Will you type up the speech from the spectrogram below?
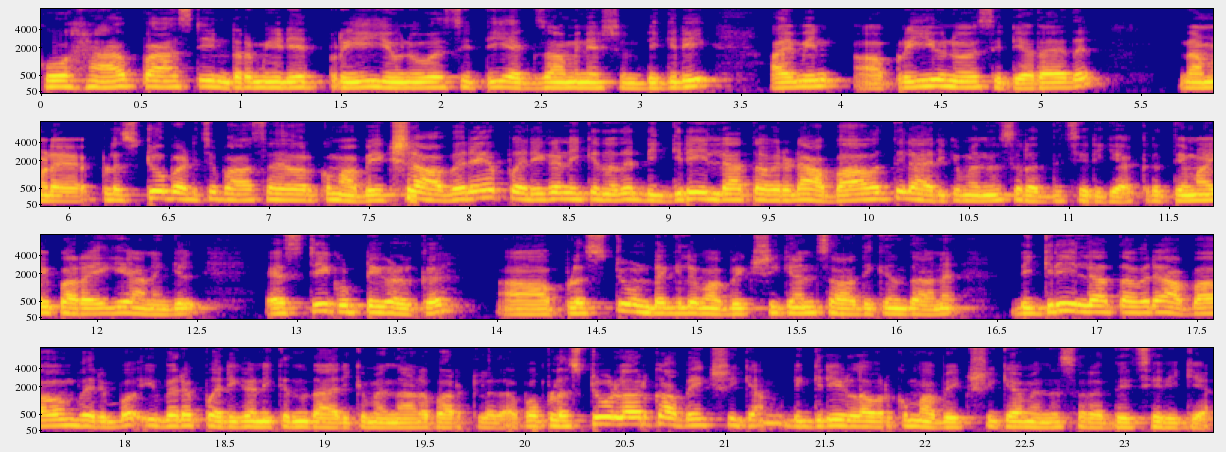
who have passed intermediate pre university examination degree I mean pre university അതായത് നമ്മുടെ പ്ലസ് ടു പഠിച്ച് പാസ്സായവർക്കും അപേക്ഷ അവരെ പരിഗണിക്കുന്നത് ഡിഗ്രി ഇല്ലാത്തവരുടെ അഭാവത്തിലായിരിക്കുമെന്ന് ശ്രദ്ധിച്ചിരിക്കുക. കൃത്യമായി പറയുകയാണെങ്കിൽ എസ് ടി കുട്ടികൾക്ക് പ്ലസ് ടു ഉണ്ടെങ്കിലും അപേക്ഷിക്കാൻ സാധിക്കുന്നതാണ്. ഡിഗ്രി ഇല്ലാത്തവരെ അഭാവം വരുമ്പോൾ ഇവരെ പരിഗണിക്കുന്നതായിരിക്കും എന്നാണ് പറഞ്ഞിട്ടുള്ളത്. അപ്പോൾ പ്ലസ് ടു ഉള്ളവർക്ക് അപേക്ഷിക്കാം ഡിഗ്രി ഉള്ളവർക്കും അപേക്ഷിക്കാം എന്ന് ശ്രദ്ധിച്ചിരിക്കുക.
